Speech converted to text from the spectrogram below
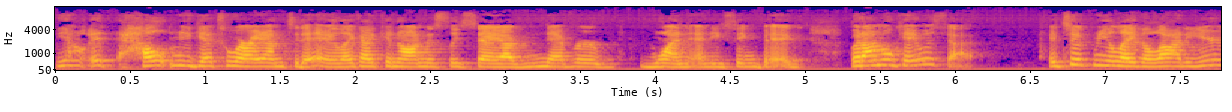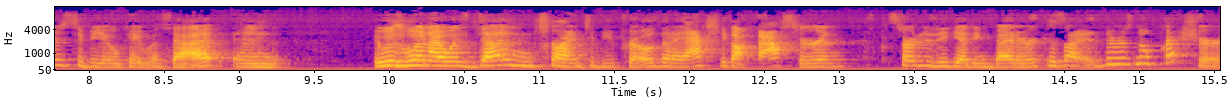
you know, it helped me get to where I am today. Like I can honestly say I've never won anything big, but I'm okay with that. It took me like a lot of years to be okay with that, and it was when I was done trying to be pro that I actually got faster and started to getting better because I there was no pressure.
